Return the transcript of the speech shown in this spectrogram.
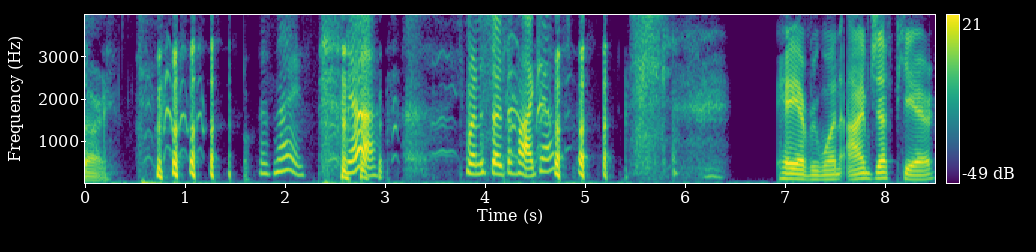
Sorry. That's nice. Yeah. you want to start the podcast? Hey everyone, I'm Jeff Pierre.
